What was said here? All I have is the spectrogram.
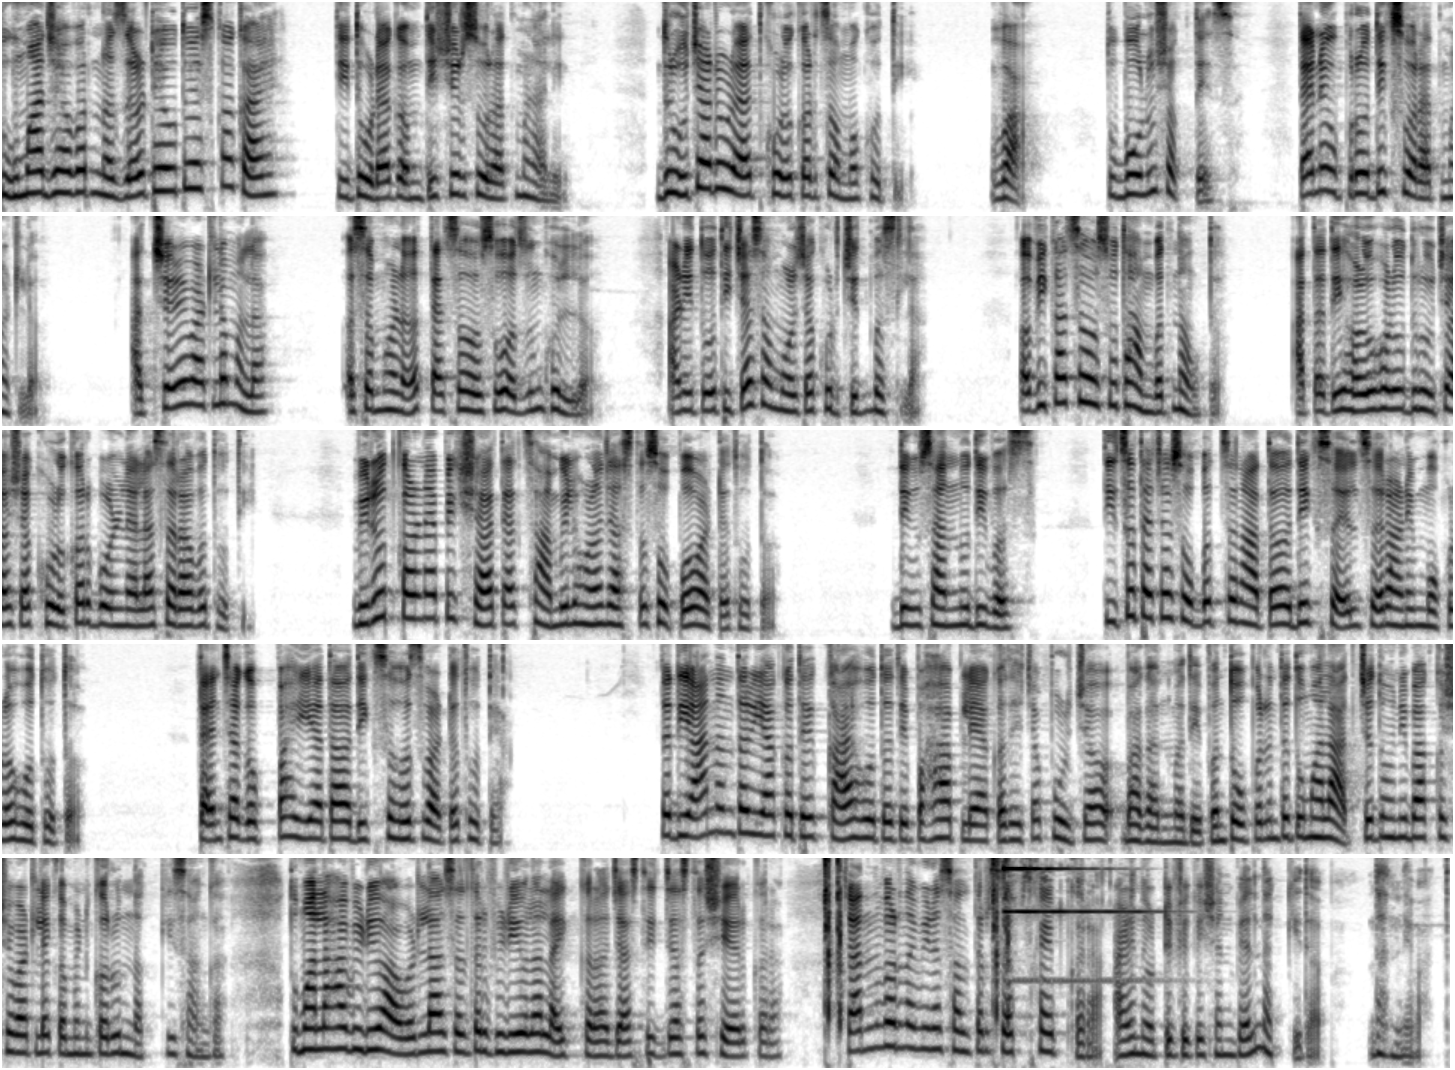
तू माझ्यावर नजर ठेवतोयस का काय? ती थोड्या गमतीशीर सुरात म्हणाली. ध्रुवच्या डोळ्यात खोळकर चमक होती. वा तू बोलू शकतेस त्याने उपरोधिक स्वरात म्हटलं. आश्चर्य वाटलं मला असं म्हणत त्याचं हसू अजून खुललं आणि तो तिच्या समोरच्या खुर्चीत बसला. अविकाचं हसू थांबत नव्हतं. आता ती हळूहळू ध्रुवच्या अशा खोळकर बोलण्याला सरावत होती. विरोध करण्यापेक्षा त्यात सामील होणं जास्त सोपं वाटत होतं. दिवसांनुदिवस तिचं त्याच्यासोबतचं नातं अधिक सैलसर आणि मोकळं होत होतं. त्यांच्या गप्पाही आता अधिक सहज वाटत होत्या. तर यानंतर या कथेत काय होतं ते पहा आपल्या या कथेच्या पुढच्या भागांमध्ये. पण तोपर्यंत तुम्हाला आजचे दोन्ही भाग कसे वाटले कमेंट करून नक्की सांगा. तुम्हाला हा व्हिडिओ आवडला असेल तर व्हिडिओला लाईक करा जास्तीत जास्त शेअर करा. चॅनलवर नवीन असाल तर सबस्क्राईब करा आणि नोटिफिकेशन बेल नक्की दाबा. धन्यवाद.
